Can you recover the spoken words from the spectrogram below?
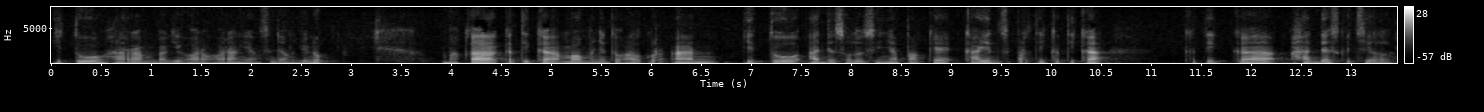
Itu haram bagi orang-orang yang sedang junub. Maka ketika mau menyentuh Al-Qur'an itu ada solusinya pakai kain seperti ketika ketika hadas kecil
